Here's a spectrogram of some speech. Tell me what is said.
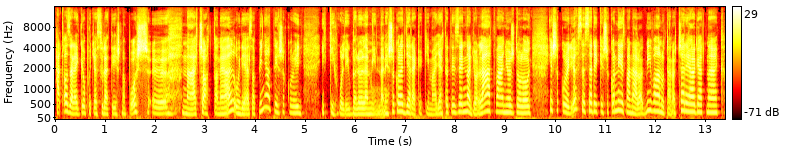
Hát az a legjobb, hogy a születésnaposnál csattan el, ugye ez a pinyát, és akkor így, így kihullik belőle minden, és akkor a gyerekek imádják. Tehát ez egy nagyon látványos dolog, és akkor hogy összeszedik, és akkor nézd már nálad mi van, utána cserélgetnek,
